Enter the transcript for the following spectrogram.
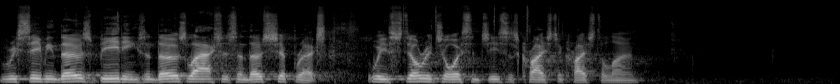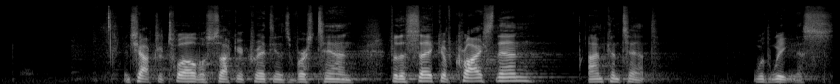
receiving those beatings and those lashes and those shipwrecks, will you still rejoice in Jesus Christ and Christ alone? In chapter 12 of 2 Corinthians, verse 10, for the sake of Christ, then, I'm content with weakness.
